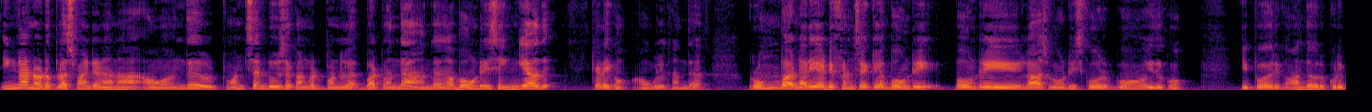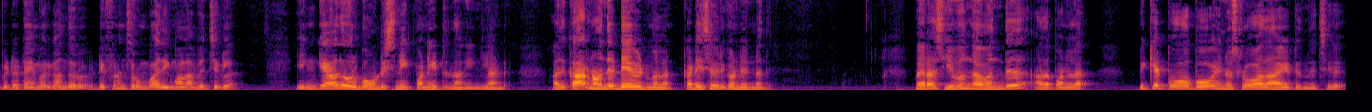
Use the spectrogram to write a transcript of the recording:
இங்கிலாண்டோட ப்ளஸ் பாயிண்ட் என்னென்னா அவங்க வந்து ஒன்ஸ் அண்ட் டூஸை கன்வெர்ட் பண்ணல. பட் வந்து அங்கங்கே பவுண்ட்ரிஸ் எங்கேயாவது கிடைக்கும். அவங்களுக்கு அந்த ரொம்ப நிறைய டிஃப்ரென்ஸ் வைக்கல பவுண்ட்ரி பவுண்ட்ரி லாஸ்ட் பவுண்ட்ரி ஸ்கோருக்கும் இதுக்கும். இப்போ வரைக்கும் அந்த ஒரு குறிப்பிட்ட டைம் வரைக்கும் அந்த ஒரு டிஃப்ரென்ஸ் ரொம்ப அதிகமாகலாம் வச்சுக்கல. எங்கேயாவது ஒரு பவுண்ட்ரி ஸ்னீக் பண்ணிட்டு இருந்தாங்க இங்கிலாந்து. அது காரணம் வந்து டேவிட் மலன் கடைசி வரைக்கும் நின்னது. வேறாஸ் இவங்க வந்து அதை பண்ணல. விக்கெட் போக போக இன்னும் ஸ்லோவாக தான் ஆகிட்டு இருந்துச்சு.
